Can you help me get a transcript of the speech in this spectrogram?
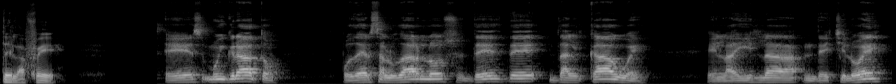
De la fe. Es muy grato poder saludarlos desde Dalcahue, en la isla de Chiloé.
